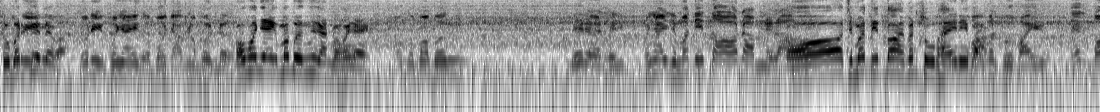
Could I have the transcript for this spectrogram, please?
สูบเบิดขึ้นเลยบ่ตัวนี้พ่อใหญ่ก็บ่จับน้ำเพิ่นเด้ออ๋อพ่อใหญ่ก็มาเบิ่งคือกันบ่พ่อใหญ่เขาก็มาเบิ่งนี่เด้อที่พ่อใหญ่สิมาติดต่อดำนี่ล่ะอ๋อสิมาติดต่อให้เพิ่นสูบให้นี่บ่มันสู่ไฟแต่บ่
